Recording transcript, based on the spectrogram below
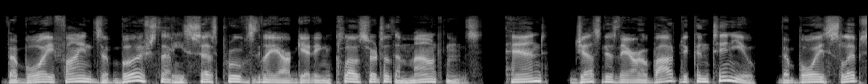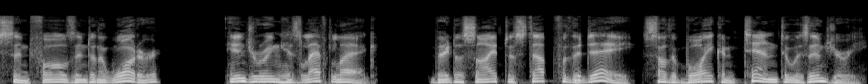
the boy finds a bush that he says proves they are getting closer to the mountains, and, just as they are about to continue, the boy slips and falls into the water, injuring his left leg. They decide to stop for the day so the boy can tend to his injury.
